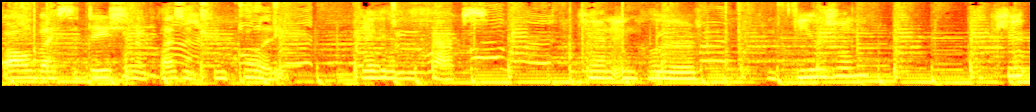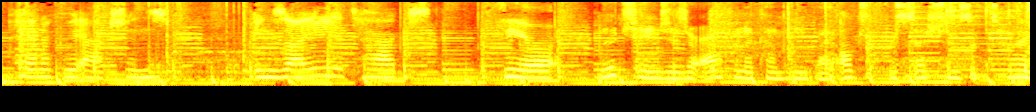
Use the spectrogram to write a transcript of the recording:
followed by sedation and pleasant tranquility. Negative effects can include confusion, acute panic reactions, anxiety attacks, Fear, mood changes are often accompanied by altered perceptions of time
